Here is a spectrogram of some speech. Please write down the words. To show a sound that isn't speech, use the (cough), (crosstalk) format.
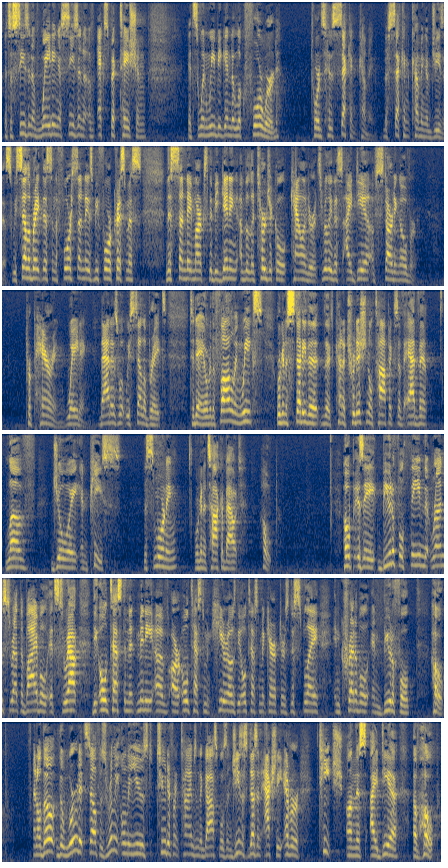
It's a season of waiting, a season of expectation. It's when we begin to look forward towards his second coming the second coming of Jesus. We celebrate this in the four Sundays before Christmas. This Sunday marks the beginning of the liturgical calendar. It's really this idea of starting over, preparing, waiting. That is what we celebrate today. Over the following weeks, we're going to study the, the kind of traditional topics of Advent love, joy, and peace. This morning, we're going to talk about hope. Hope is a beautiful theme that runs throughout the Bible. It's throughout the Old Testament. Many of our Old Testament heroes, the Old Testament characters, display incredible and beautiful hope. And although the word itself is really only used two different times in the Gospels, and Jesus doesn't actually ever teach on this idea of hope,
